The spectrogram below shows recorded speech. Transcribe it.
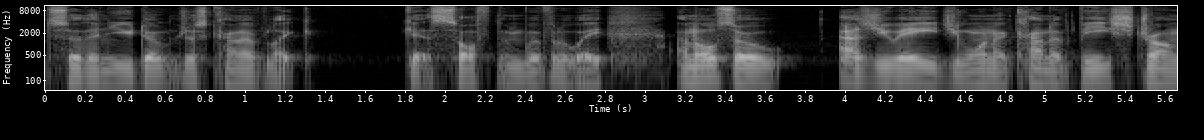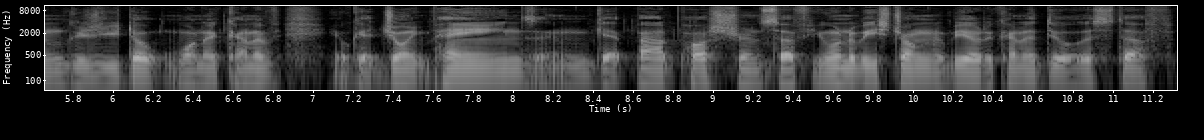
so then you don't just kind of like get soft and wither away. And also as you age you want to kind of be strong because you don't want to kind of you'll get joint pains and get bad posture and stuff you want to be strong to be able to kind of do all this stuff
